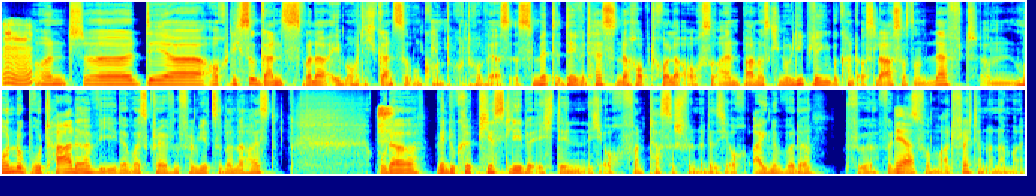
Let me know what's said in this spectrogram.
Mhm. Und äh, der auch nicht so ganz, weil er eben auch nicht ganz so unkontrovers ist. Mit David Hess in der Hauptrolle auch so ein Bahnhofskino-Liebling, bekannt aus Last of on Left, ähm, Mondo Brutale, wie der Wes Craven-Film hierzulande heißt. Oder Wenn du krepierst, lebe ich, den ich auch fantastisch finde, der sich auch eignen würde für, für Ja. dieses Format. Vielleicht ein andermal.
